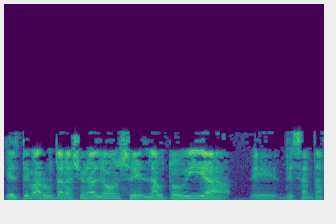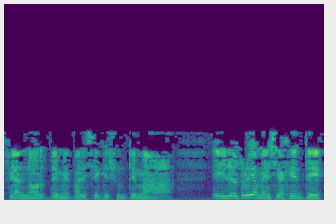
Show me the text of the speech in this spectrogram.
el tema Ruta Nacional 11, la autovía eh, de Santa Fe al norte, me parece que es un tema... El otro día me decía gente,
